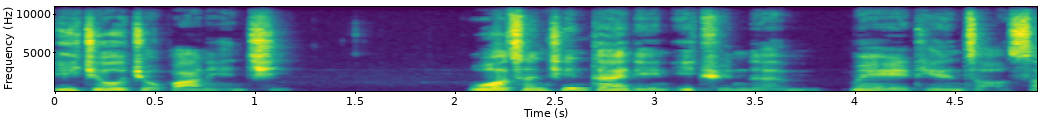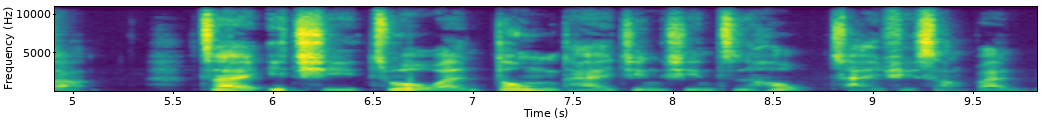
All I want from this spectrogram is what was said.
一九九八年起，我曾经带领一群人，每天早上在一起做完动态静心之后才去上班，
